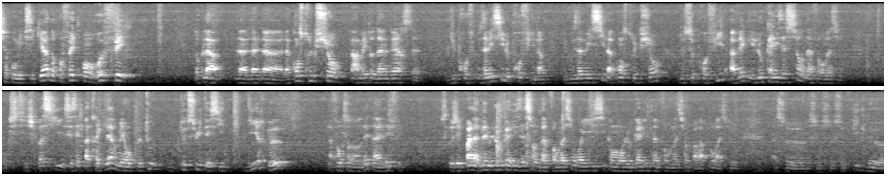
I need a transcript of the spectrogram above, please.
chapeau mexicain. Donc en fait, on refait donc la, la, construction par méthode inverse du profil. Vous avez ici le profil, hein, et vous avez ici la construction de ce profil avec les localisations d'informations. Je ne sais pas si c'est pas très clair, mais on peut tout, de suite ici dire que la fonction d'endette a un effet. Parce que je n'ai pas la même localisation d'information. Vous voyez ici comment on localise l'information par rapport à ce, ce, pic de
